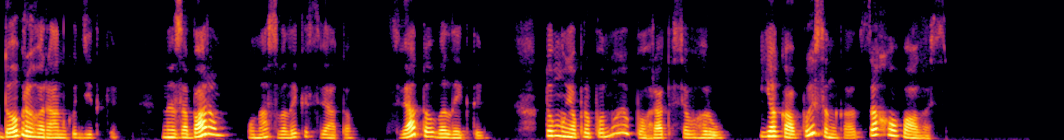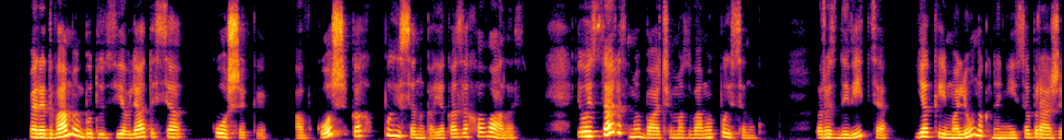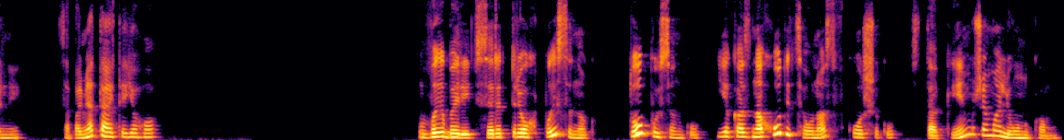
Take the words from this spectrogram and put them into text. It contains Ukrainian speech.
Доброго ранку, дітки! Незабаром у нас велике свято свято Великдень. Тому я пропоную погратися в гру. Яка писанка заховалась? Перед вами будуть з'являтися кошики, а в кошиках писанка, яка заховалась. І ось зараз ми бачимо з вами писанку. Роздивіться, який малюнок на ній зображений. Запам'ятайте його. Виберіть серед трьох писанок ту писанку, яка знаходиться у нас в кошику з таким же малюнком.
